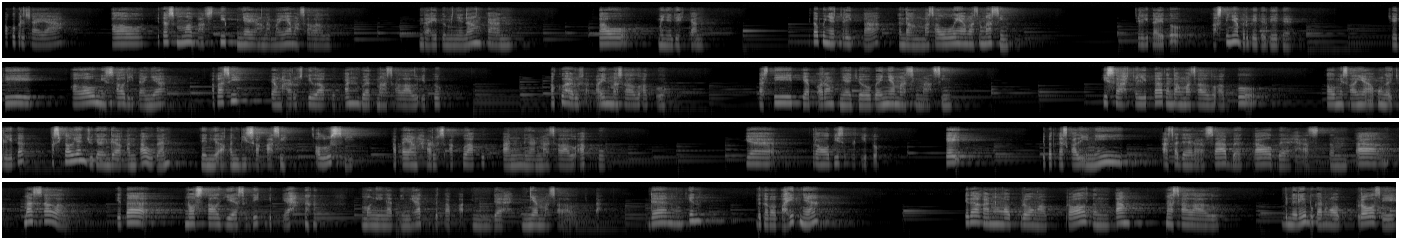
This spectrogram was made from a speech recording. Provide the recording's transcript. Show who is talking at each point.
Speaker 1: Aku percaya kalau kita semua pasti punya yang namanya masa lalu. Entah itu menyenangkan atau menyedihkan. Kita punya cerita tentang masa lalunya masing-masing. Cerita itu pastinya berbeda-beda. Jadi, kalau misal ditanya, apa sih yang harus dilakukan buat masa lalu itu? Aku harus apain masa lalu aku? Pasti tiap orang punya jawabannya masing-masing. Kisah cerita tentang masa lalu aku, kalau misalnya aku nggak cerita, pasti kalian juga nggak akan tahu kan? Dan nggak akan bisa kasih solusi apa yang harus aku lakukan dengan masa lalu aku. Ya, kurang lebih seperti itu. Oke, di podcast kali ini Asa dan Rasa bakal bahas tentang masa lalu. Kita nostalgia sedikit ya. Mengingat-ingat betapa indahnya masa lalu kita. Dan mungkin betapa pahitnya. Kita akan ngobrol-ngobrol tentang masa lalu. Sebenarnya bukan ngobrol sih,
